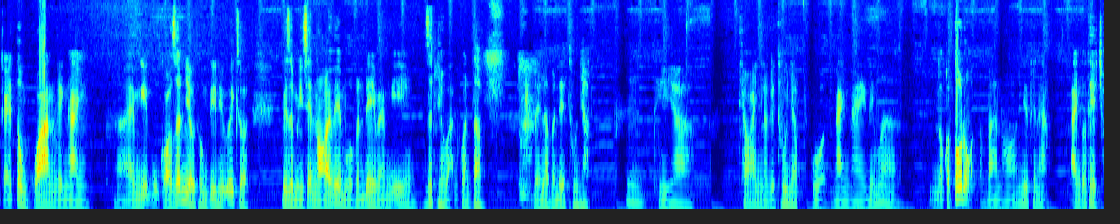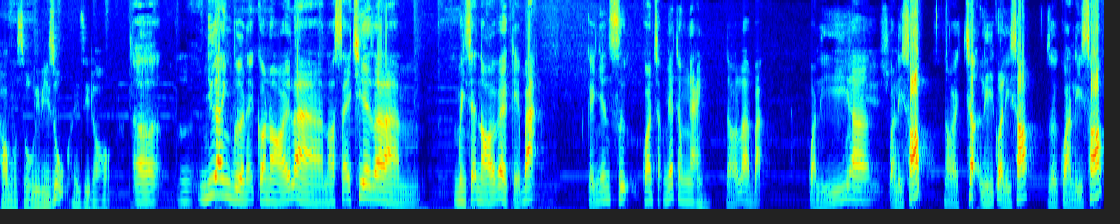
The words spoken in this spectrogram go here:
cái tổng quan về ngành. À, em nghĩ cũng có rất nhiều thông tin hữu ích rồi. Bây giờ mình sẽ nói về một vấn đề mà em nghĩ rất nhiều bạn quan tâm. Đấy là vấn đề thu nhập. Ừ. thì uh, theo anh là cái thu nhập của ngành này nếu mà nó có tốt không và nó như thế nào? Anh có thể cho một số cái ví dụ hay gì đó ờ, như anh vừa nãy có nói là nó sẽ chia ra làm mình sẽ nói về cái bạn cái nhân sự quan trọng nhất trong ngành đó là bạn quản lý uh, quản lý shop rồi trợ lý quản lý shop rồi quản lý shop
